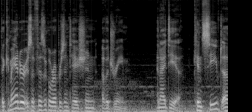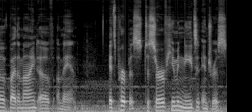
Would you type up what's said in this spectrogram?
The commander is a physical representation of a dream, an idea, conceived of by the mind of a man. Its purpose, to serve human needs and interests.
